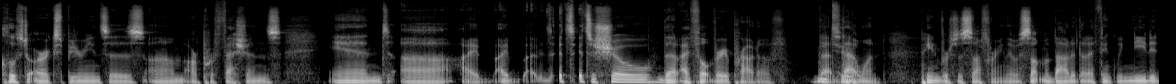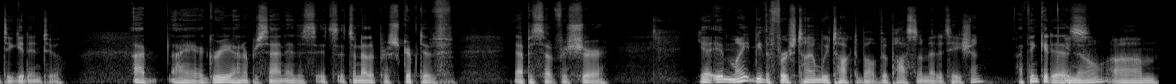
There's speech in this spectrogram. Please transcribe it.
close to our experiences, um, our professions, and uh, I, I, it's it's a show that I felt very proud of. That that one pain versus suffering. There was something about it that I think we needed to get into. I I agree 100%. It's it's it's another prescriptive episode for sure. Yeah, it might be the first time we talked about vipassana meditation. I think it is. You know, um,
